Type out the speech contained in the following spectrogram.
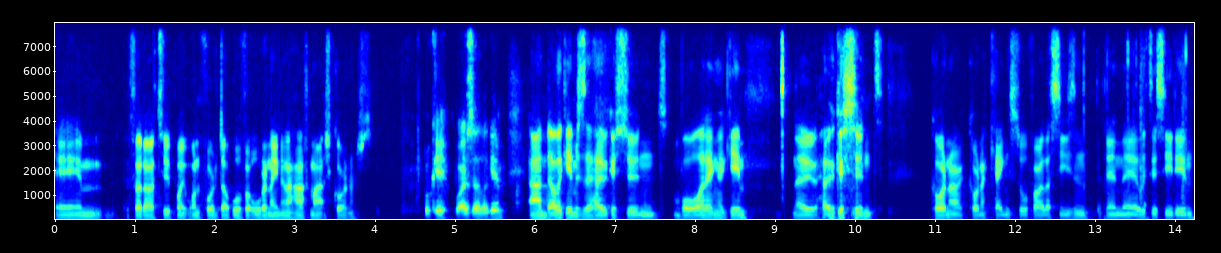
um, for a 2.14 double for over nine and a half match corners. Okay, what is the other game? And the other game is the Haugesund Vålerenga game. Now Haugesund corner corner kings so far this season in the Eliteserien.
